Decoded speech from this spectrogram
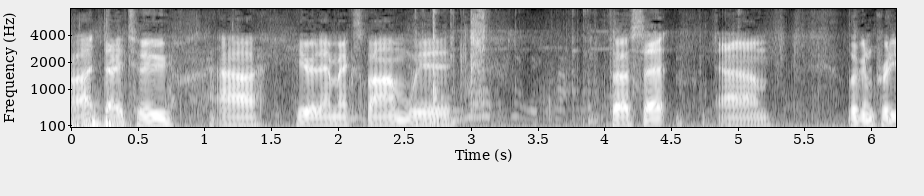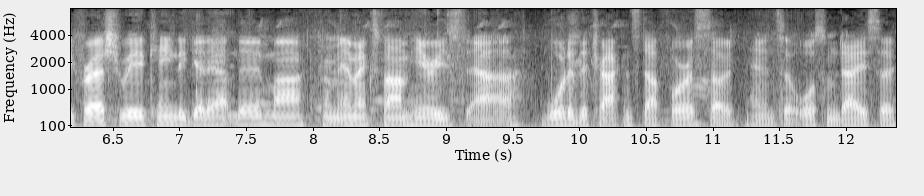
All right, day two uh, here at MX Farm. We're first set, um, looking pretty fresh. We're keen to get out there. Mark from MX Farm here, he's uh, watered the track and stuff for us, so and it's an awesome day. So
